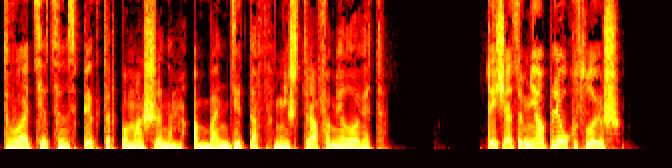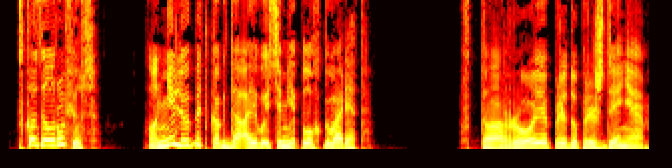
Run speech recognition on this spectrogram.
«Твой отец инспектор по машинам, а бандитов не штрафами ловит». «Ты сейчас у меня оплеуху словишь», — сказал Руфюз. «Он не любит, когда о его семье плохо говорят». «Второе предупреждение»,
